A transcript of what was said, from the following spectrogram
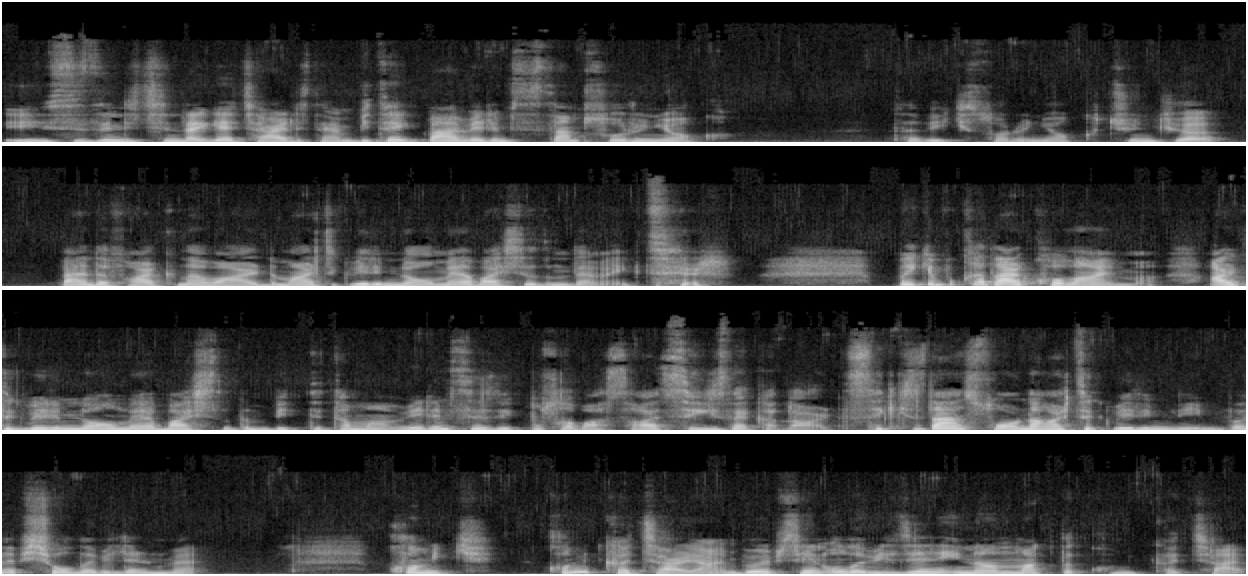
e, sizin için de geçerliyse. Yani bir tek ben verimsizsem sorun yok. Tabii ki sorun yok. Çünkü ben de farkına vardım artık verimli olmaya başladım demektir. Peki bu kadar kolay mı? Artık verimli olmaya başladım. Bitti tamam. Verimsizlik bu sabah saat 8'e kadardı. 8'den sonra artık verimliyim. Böyle bir şey olabilir mi? Komik. Komik kaçar yani. Böyle bir şeyin olabileceğine inanmak da komik kaçar.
